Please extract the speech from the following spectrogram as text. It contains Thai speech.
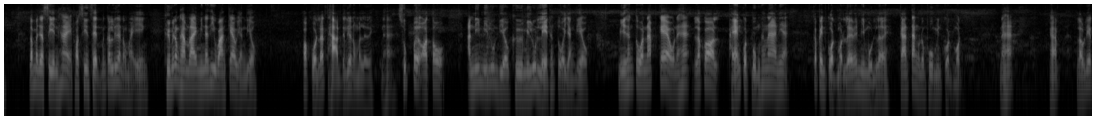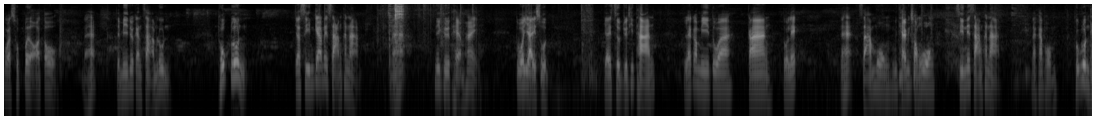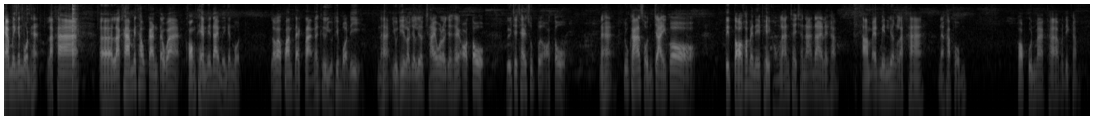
แล้วมันจะซีนให้พอซีนเสร็จมันก็เลื่อนออกมาเอง คือไม่ต้องทำอะไรมีหน้าที่วางแก้วอย่างเดียว พอกดแล้วถาดจะเลื่อนออกมาเลยนะฮะซูเปอร์ออโต้อันนี้มีรุ่นเดียวคือมีรุ่นเลททั้งตัวอย่างเดียว มีทั้งตัวนับแก้วนะฮะ แล้วก็แผงกดปุ่มข้างหน้าเนี่ย ก็เป็นกดหมดเลยไม่มีหมุนเลย การตั้งอุณหภูมิเป็นกดหมดนะฮะครับ เราเรียกว่าซูเปอร์ออโต้นะฮะ จะมีด้วยกัน 3 รุ่น ทุกรุ่นจะซีนแก้วได้ 3 ขนาดนะฮะ นี่คือแถมให้ ตัวใหญ่สุด ใหญ่สุดอยู่ที่ฐาน แล้วก็มีตัวกลางตัวเล็กนะฮะสามวง มีแถมอีก 2 วง ซีนได้ 3 ขนาด นะครับผมทุกรุ่นแถมเหมือนกันหมดฮะราคาราคาไม่เท่ากันแต่ว่าของแถมนี่ได้เหมือนกันหมด แล้วก็ความแตกต่างก็คืออยู่ที่บอดี้นะฮะอยู่ที่เราจะเลือกใช้ว่าเราจะใช้ออโต้หรือจะใช้ซูเปอร์ออโต้นะฮะลูกค้าสนใจก็ติดต่อเข้าไปในเพจของร้านชัยชนะได้เลยครับ ถามแอดมินเรื่องราคานะครับผม ขอบคุณมากครับสวัสดีครับ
